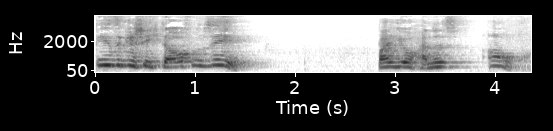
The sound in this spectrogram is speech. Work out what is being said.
Diese Geschichte auf dem See. Bei Johannes auch.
